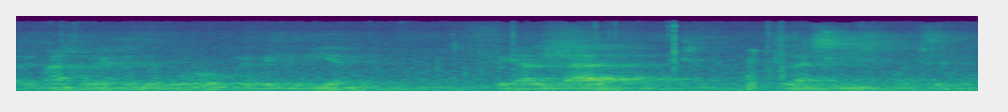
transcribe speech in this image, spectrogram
Además, orejas de burro, rebeldía, fealdad, clasismo, etc.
